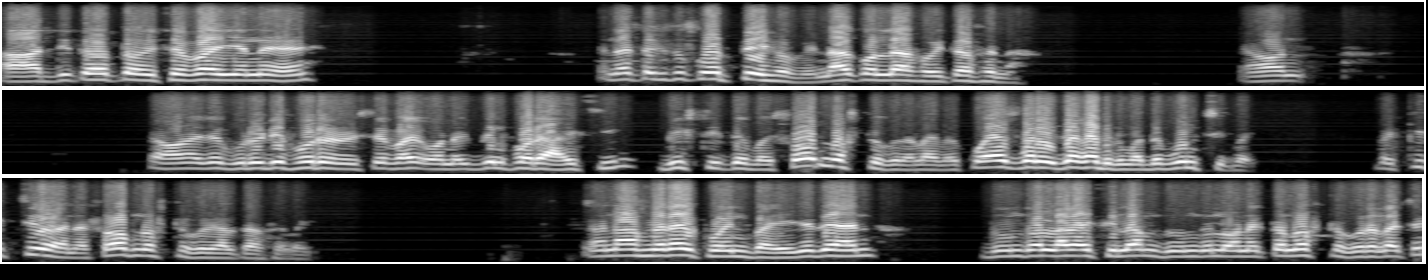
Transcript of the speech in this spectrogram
আর দ্বিতীয়ত হয়েছে ভাই এনে এনে একটা কিছু করতেই হবে, না করলে আর হইতেছে না। এখন এখন এই যে গুড়িটি পরে রয়েছে ভাই, অনেকদিন পরে আইছি, বৃষ্টিতে ভাই সব নষ্ট করে ভাই কয়েকবার এই জায়গাটির মধ্যে বুনছি ভাই। ভাই কিচ্ছু হয় না, সব নষ্ট করে আলতে আছে ভাই। এখন আপনারাই কইন ভাই, এই যে দেন দুন্দল লাগাইছিলাম, দুন্দল অনেকটা নষ্ট করে লাগছে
